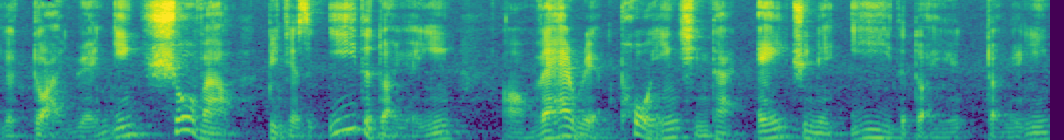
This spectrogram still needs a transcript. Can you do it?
一个短元音 s h o r vowel，并且是 e 的短元音哦，variant 破音形态，a 去念 e 的短元短元音，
